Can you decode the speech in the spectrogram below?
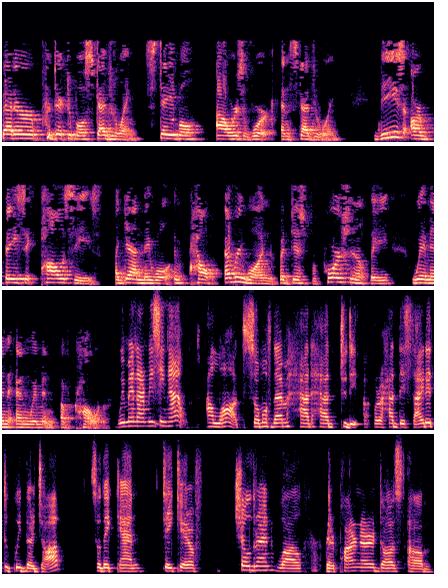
better predictable scheduling, stable hours of work and scheduling. These are basic policies. Again, they will help everyone, but disproportionately women and women of color. Women are missing out a lot. Some of them had had to de- or had decided to quit their job so they can take care of children while their partner does um,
